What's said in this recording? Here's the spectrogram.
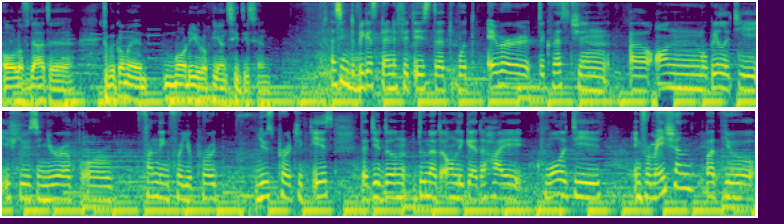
all of that, uh, to become a more European citizen. I think the biggest benefit is that whatever the question uh, on mobility issues in Europe or funding for your pro youth project is that you don't, do not only get a high quality information, but, you,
